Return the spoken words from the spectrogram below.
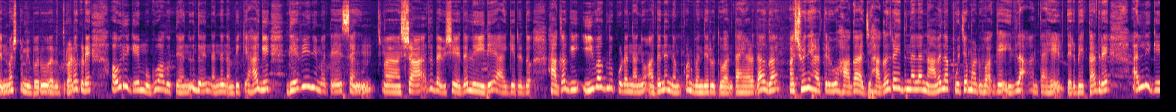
ಜನ್ಮಾಷ್ಟಮಿ ಬರುವುದರೊಳಗಡೆ ಅವರಿಗೆ ಮಗುವಾಗುತ್ತೆ ಅನ್ನೋದು ನನ್ನ ನಂಬಿಕೆ. ಹಾಗೆ ದೇವಿಯನಿ ಮತ್ತು ಸಂ ಶಾರದ ವಿಷಯದಲ್ಲಿ ಇದೇ ಆಗಿರೋದು. ಹಾಗಾಗಿ ಇವಾಗಲೂ ಕೂಡ ನಾನು ಅದನ್ನೇ ನಿನ್ನನ್ನೇ ನಂಬ್ಕೊಂಡು ಬಂದಿರೋದು ಅಂತ ಹೇಳಿದಾಗ ಅಶ್ವಿನಿ ಹೇಳ್ತಿರ್ವು "ಓ, ಹಾಗ ಅಜ್ಜಿ ಹಾಗಾದ್ರೆ ಇದನ್ನೆಲ್ಲ ನಾವೆಲ್ಲ ಪೂಜೆ ಮಾಡುವ ಹಾಗೆ ಇಲ್ಲ ಅಂತ ಹೇಳ್ತಿರ್ಬೇಕಾದ್ರೆ ಅಲ್ಲಿಗೆ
